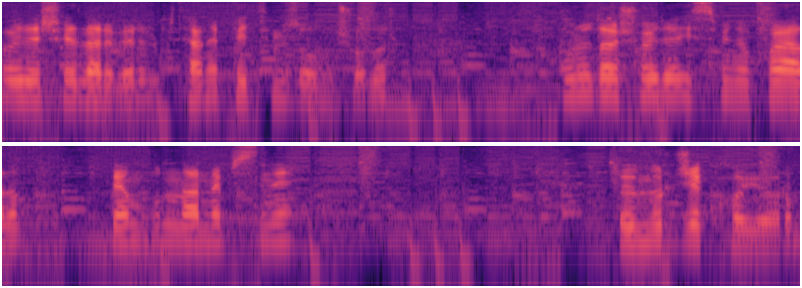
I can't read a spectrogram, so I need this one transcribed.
öyle şeyler verir. Bir tane petimiz olmuş olur. Bunu da şöyle ismini koyalım. Ben bunların hepsini ömürcek koyuyorum.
